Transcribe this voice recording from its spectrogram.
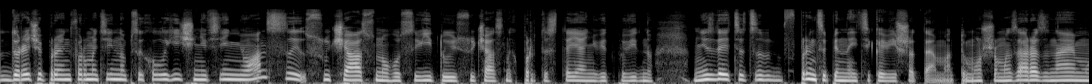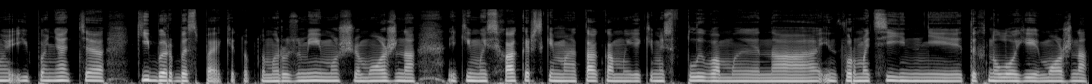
до речі, про інформаційно-психологічні всі нюанси сучасного світу і сучасних протистоянь, відповідно, мені здається, це в принципі найцікавіша тема, тому що ми зараз знаємо і поняття кібербезпеки, тобто ми розуміємо, що можна якимись хакерськими атаками, якимись впливами на інформаційні технології можна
